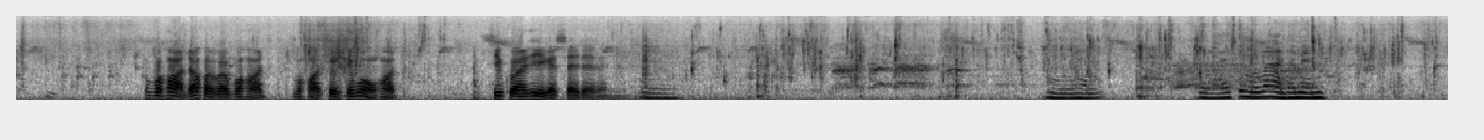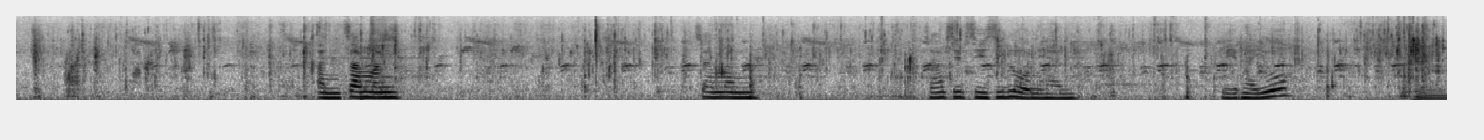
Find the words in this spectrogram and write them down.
บ่ฮอดดอกข่อยว่าบ่ฮอดบ่ฮอดครึ่งชั่วโมงฮอด10กว่านาทีก็ใส่ได้แล้วอืมนี่ฮันบ่หลายคือมื้อวานถ้าแม่นอันซ้ำมันซ้ำมันสามสิบสี่สิบโลนี่ฮันบีบให้อยู่อืม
